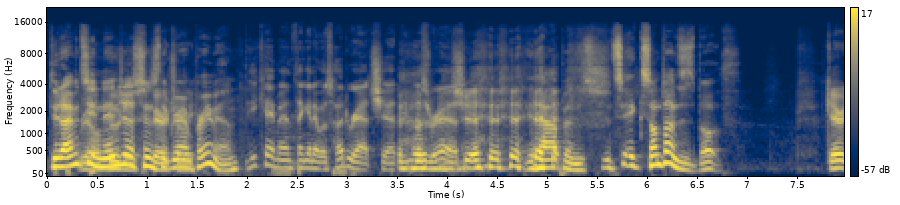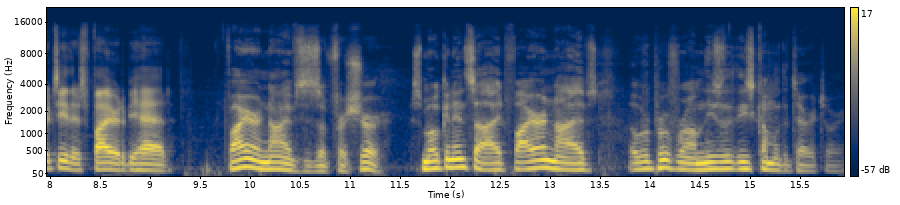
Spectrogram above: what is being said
Dude, I haven't seen Ninja since the Grand. Prix, man. He came in thinking it was hood rat shit. He misread. shit. It happens. It's it, sometimes it's both. Guarantee there's fire to be had. Fire and knives is a for sure. Smoking inside, fire and knives, overproof rum. These are, these come with the territory.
